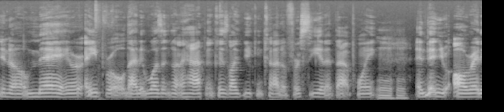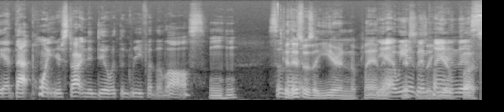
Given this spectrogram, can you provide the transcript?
you know may or april that it wasn't going to happen because like you can kind of foresee it at that point Mm-hmm. and then you already at that point you're starting to deal with the grief of the loss Mm-hmm. So Because this was a year in the plan. yeah we this had been planning this plus.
